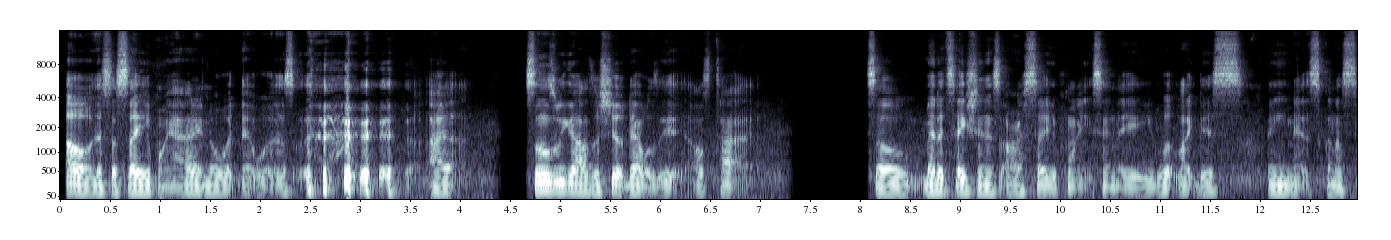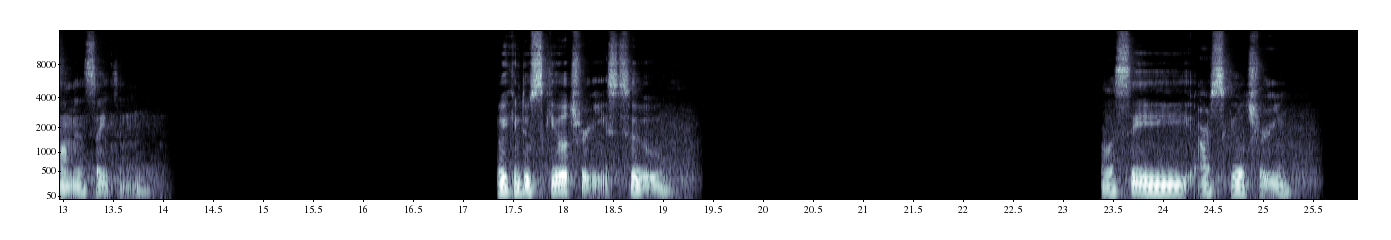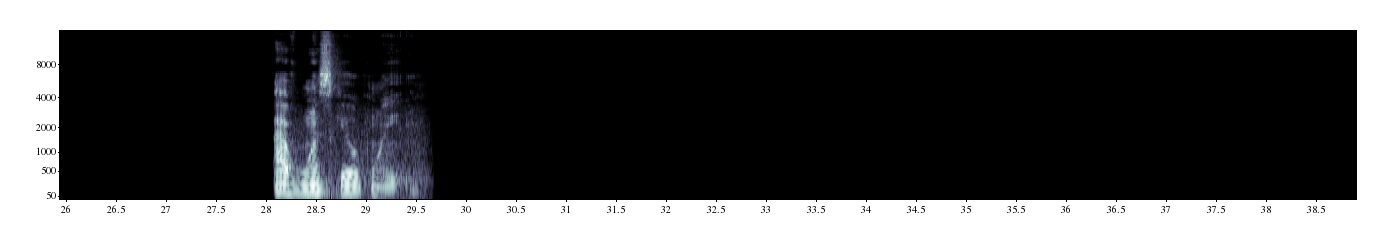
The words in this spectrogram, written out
Oh, that's a save point. I didn't know what that was. I as soon as we got off the ship, that was it. I was tired. So meditations are save points, and they look like this thing that's gonna summon Satan. We can do skill trees too. Let's see our skill tree. I have one skill point.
